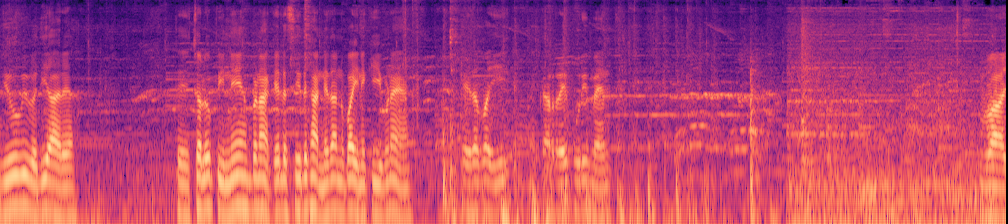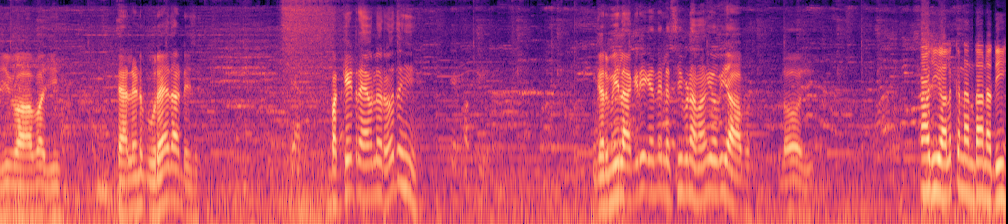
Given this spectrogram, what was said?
ਵਿਊ ਵੀ ਵਧੀਆ ਆ ਰਿਹਾ। ਤੇ ਚਲੋ ਪੀਨੇ ਆ, ਬਣਾ ਕੇ ਲੱਸੀ ਦਿਖਾਣੇ ਤੁਹਾਨੂੰ ਭਾਈ ਨੇ ਕੀ ਬਣਾਇਆ। ਇਹਦਾ ਭਾਈ ਕਰ ਰਹੇ ਪੂਰੀ ਮਿਹਨਤ। ਵਾਹ ਜੀ ਵਾਹ ਭਾਜੀ ਟੈਲੈਂਟ ਪੂਰਾ ਹੈ ਤੁਹਾਡੇ 'ਚ। ਪੱਕੇ ਟਰੈਵਲਰ ਹੋ ਤੁਸੀਂ? ਗਰਮੀ ਲੱਗ ਰਹੀ ਕਹਿੰਦੇ ਲੱਸੀ ਬਣਾਵਾਂਗੇ, ਉਹ ਵੀ ਆਪ। ਲਓ ਜੀ। ਆ ਜੀ, ਅਲਕਨੰਦਾ ਨਦੀ।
